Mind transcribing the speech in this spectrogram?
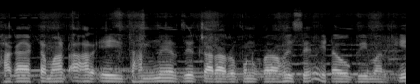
ফাঁকা একটা মাঠ, আর এই ধানের যে চারা রোপণ করা হয়েছে, এটা অগ্রিম আর কি।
